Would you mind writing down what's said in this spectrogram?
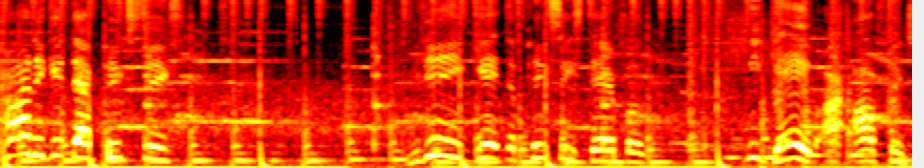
trying to get that pick six. We didn't get the pick six there, but we gave our offense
